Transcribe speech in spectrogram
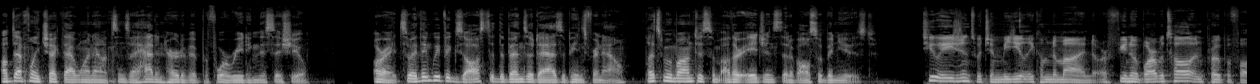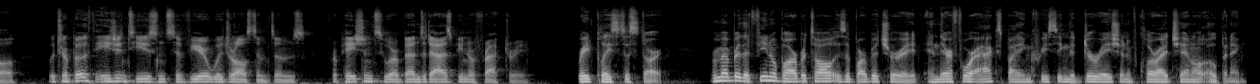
I'll definitely check that one out since I hadn't heard of it before reading this issue. All right, so I think we've exhausted the benzodiazepines for now. Let's move on to some other agents that have also been used. Two agents which immediately come to mind are phenobarbital and propofol, which are both agents used in severe withdrawal symptoms for patients who are benzodiazepine refractory. Great place to start. Remember that phenobarbital is a barbiturate and therefore acts by increasing the duration of chloride channel opening.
